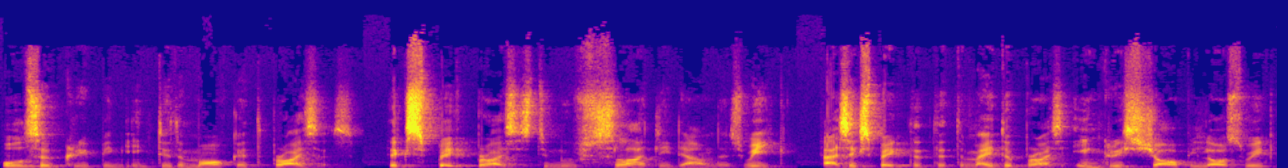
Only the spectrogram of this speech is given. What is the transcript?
also creeping into the market prices. Expect prices to move slightly down this week. As expected, the tomato price increased sharply last week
